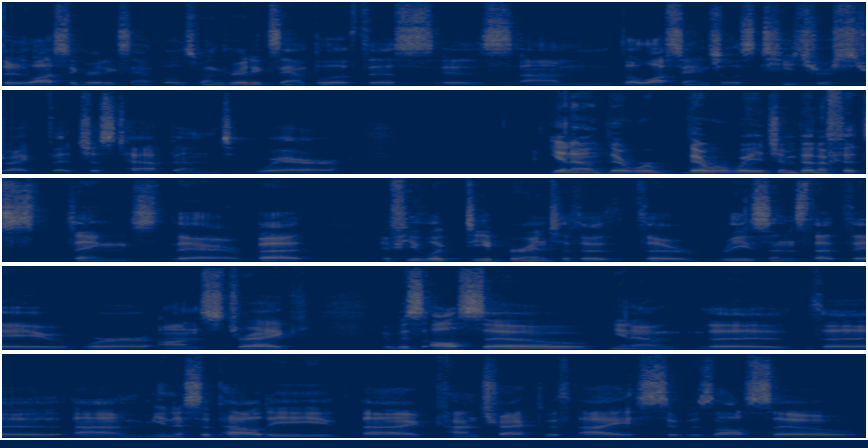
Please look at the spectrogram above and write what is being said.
there's lots of great examples. One great example of this is um, the Los Angeles teacher strike that just happened, where you know there were there were wage and benefits things there, but if you look deeper into the the reasons that they were on strike, it was also you know the the um, municipality uh, contract with ICE. It was also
